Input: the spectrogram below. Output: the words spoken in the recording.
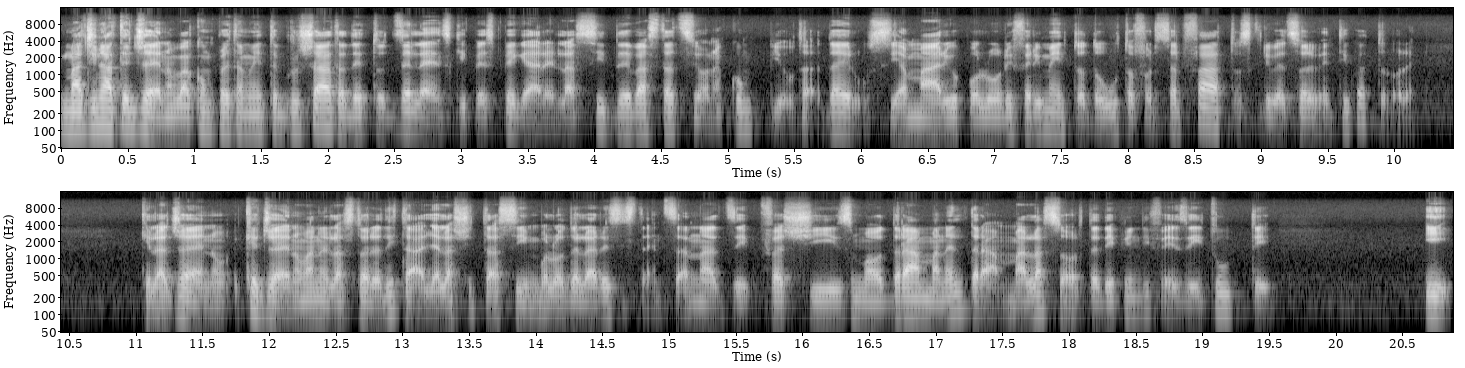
Immaginate Genova completamente bruciata, ha detto Zelensky per spiegare la devastazione compiuta dai russi a Mariupol, un riferimento dovuto forse al fatto, scrive il Sole 24 Ore, che, Geno- che Genova nella storia d'Italia è la città simbolo della resistenza al nazifascismo, dramma nel dramma, la sorte dei più indifesi di tutti i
